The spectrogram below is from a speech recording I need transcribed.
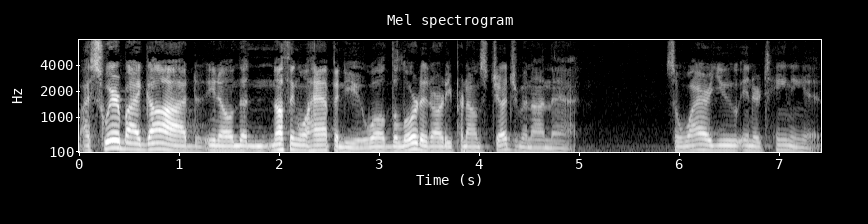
I swear by God, you know, that nothing will happen to you. Well, the Lord had already pronounced judgment on that. So why are you entertaining it?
